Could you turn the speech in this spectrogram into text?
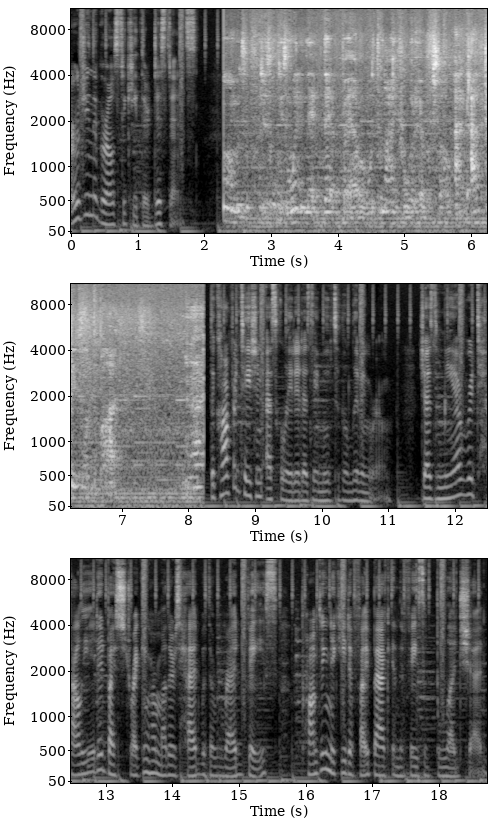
urging the girls to keep their distance. Um, just, just went in that, that battle with the knife or whatever, so I, I picked up the pot. The confrontation escalated as they moved to the living room. Jasmiyah retaliated by striking her mother's head with a red vase, prompting Nikki to fight back in the face of bloodshed.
